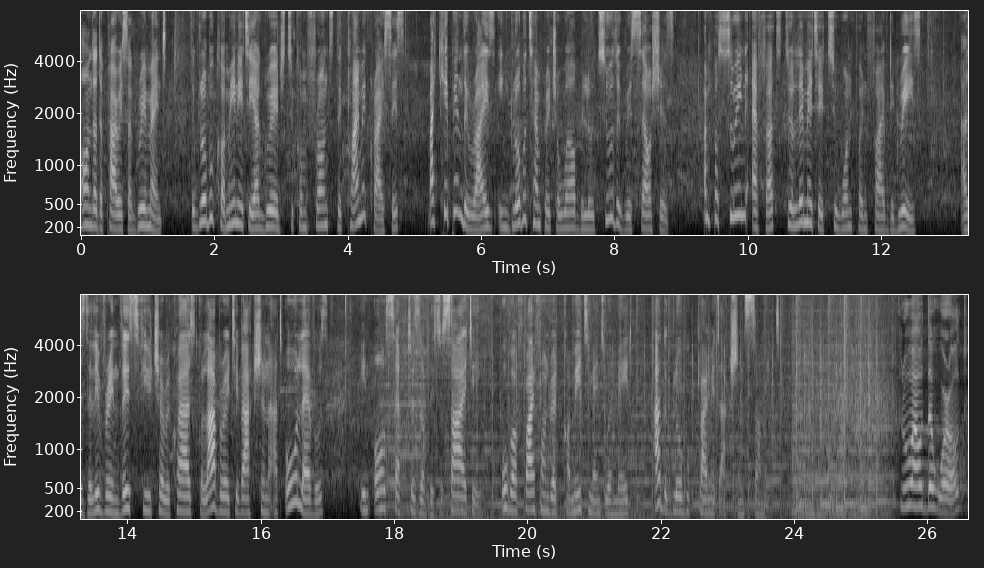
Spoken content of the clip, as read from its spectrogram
Under the Paris Agreement, the global community agreed to confront the climate crisis by keeping the rise in global temperature well below 2 degrees Celsius and pursuing efforts to limit it to 1.5 degrees, as delivering this future requires collaborative action at all levels in all sectors of the society. Over 500 commitments were made at the Global Climate Action Summit. Throughout the world,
